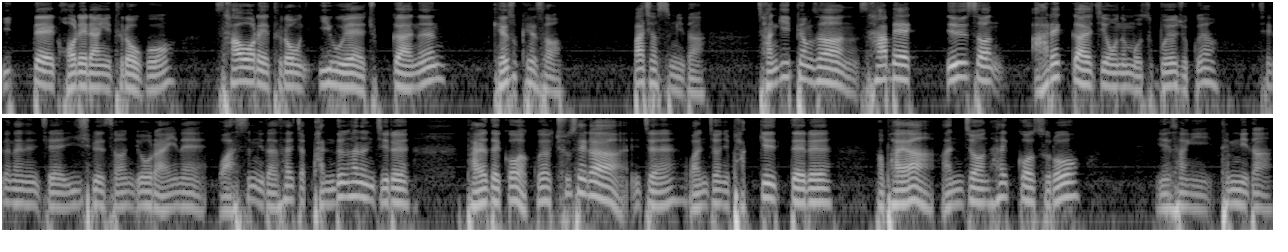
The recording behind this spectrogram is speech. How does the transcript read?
이때 거래량이 들어오고 4월에 들어온 이후에 주가는 계속해서 빠졌습니다. 장기 평선 401선 아래까지 오는 모습 보여줬고요. 최근에는 이제 21선 요 라인에 왔습니다. 살짝 반등하는지를 봐야 될 것 같고요. 추세가 이제 완전히 바뀔 때를 더 봐야 안전할 것으로 예상이 됩니다.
